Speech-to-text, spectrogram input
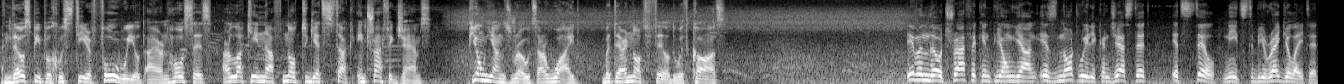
And those people who steer four-wheeled iron horses are lucky enough not to get stuck in traffic jams. Pyongyang's roads are wide, but they are not filled with cars. Even though traffic in Pyongyang is not really congested, it still needs to be regulated.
